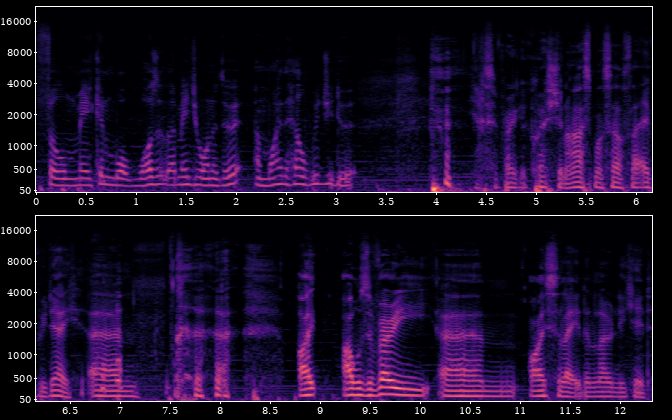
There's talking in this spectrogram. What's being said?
filmmaking? What was it that made you want to do it, and why the hell would you do it? That's a very good question. I ask myself that every day. Um, I I was a very um, isolated and lonely kid.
